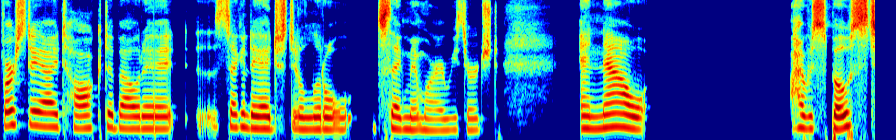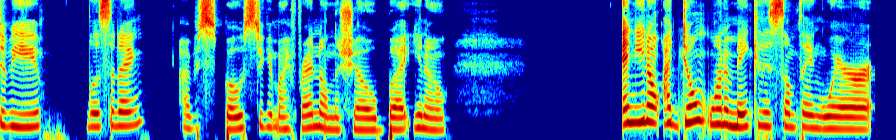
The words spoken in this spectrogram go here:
First day I talked about it, second day I just did a little segment where I researched. And now I was supposed to be listening. I was supposed to get my friend on the show, but you know, and you know, I don't want to make this something where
